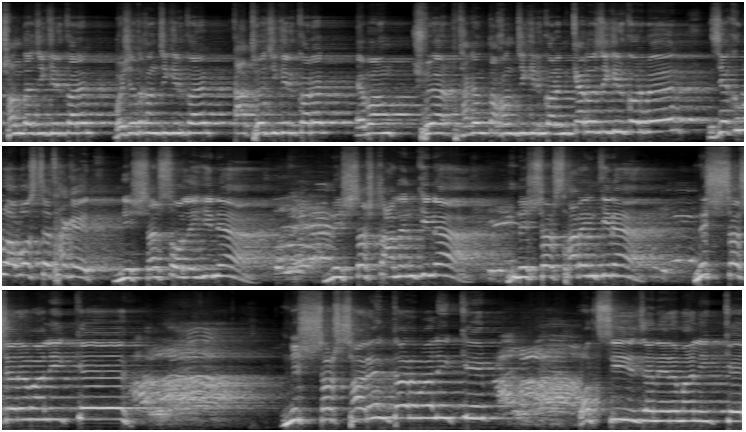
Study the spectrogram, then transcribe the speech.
সন্ধ্যা জিকির করেন। বসে তখন জিকির করেন। কাত হয়ে জিকির করেন। এবং শুয়ে থাকেন তখন জিকির করেন। কেন জিকির করবেন? যে কোনো অবস্থায় থাকেন। নিঃশ্বাস চলে কি না? নিঃশ্বাস টানেন কি না? নিঃশ্বাস ছাড়েন কি না? নিঃশ্বাসের মালিককে নিঃশ্বাস ছাড়েন তার মালিককে অক্সিজেনের মালিককে।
